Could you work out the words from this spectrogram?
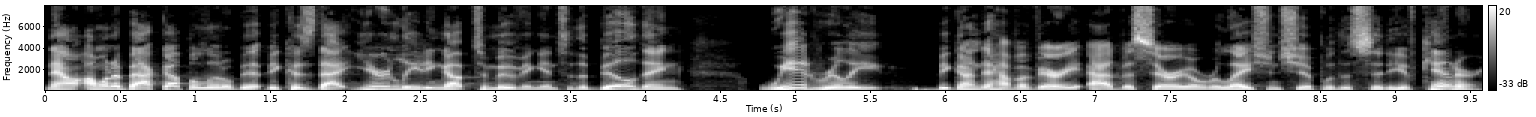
Now, I want to back up a little bit because that year leading up to moving into the building, we had really begun to have a very adversarial relationship with the city of Kenner.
